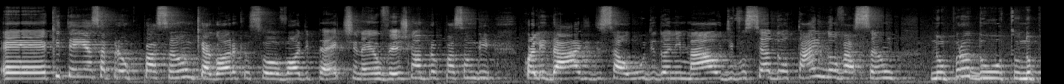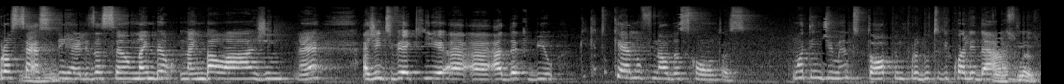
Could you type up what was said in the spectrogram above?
é, que tem essa preocupação, que agora que eu sou vó de pet, né, eu vejo que é uma preocupação de qualidade, de saúde do animal, de você adotar inovação no produto, no processo uhum. de realização, na, na embalagem, né? A gente vê aqui a, a, a Duckbill. O que, que tu quer no final das contas? Um atendimento top, um produto de qualidade. É isso mesmo.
